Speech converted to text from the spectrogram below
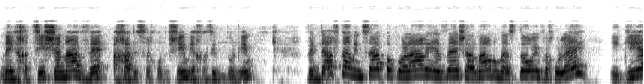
בני חצי שנה ו-11 חודשים, יחסית גדולים, ודווקא המנשא הפופולרי הזה שאמרנו מה story וכולי, הגיע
